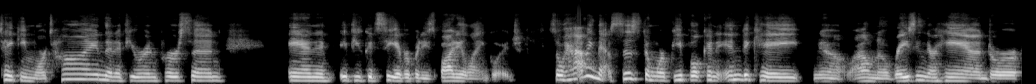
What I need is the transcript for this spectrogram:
taking more time than if you were in person and if you could see everybody's body language. So having that system where people can indicate, you know, I don't know, raising their hand or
